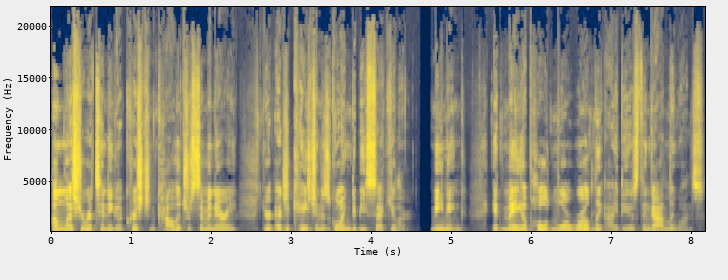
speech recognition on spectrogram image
Unless you're attending a Christian college or seminary, your education is going to be secular, meaning it may uphold more worldly ideas than godly ones.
